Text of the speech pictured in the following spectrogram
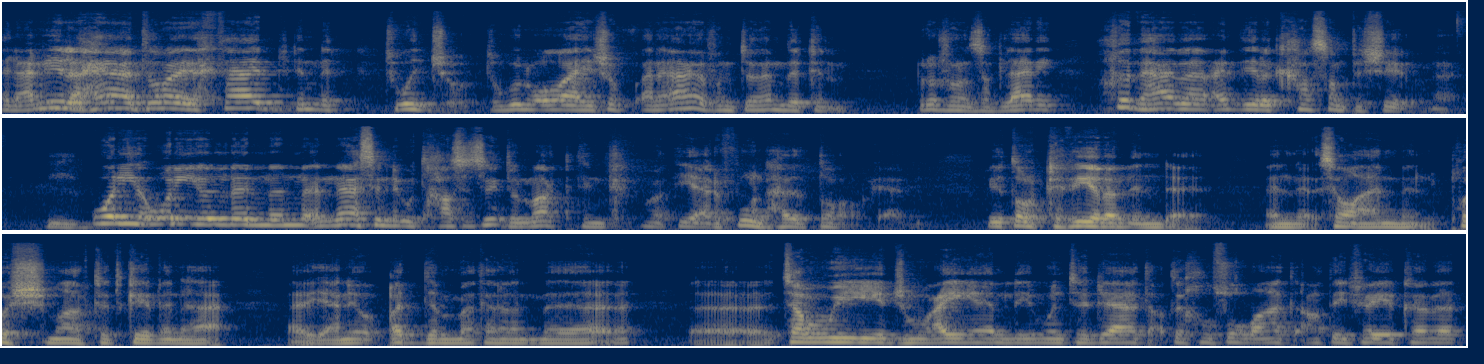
العميل أحيانا ترى يحتاج إنك توجهه تقول والله شوف أنا أعرف أنت عندك ال preference الفلاني خذ هذا عندي لك خصم في الشيء الفلاني مم. وال وال ال- ال- الناس اللي متخصصين في ال marketing يعرفون هذه الطرق يعني. في طرق كثيرة من سواء من push market كيف أنا يعني أقدم مثلا ترويج معين لمنتجات أعطي خصومات أعطي شيء كذا.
